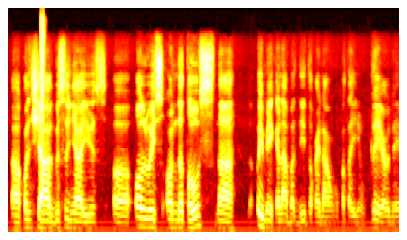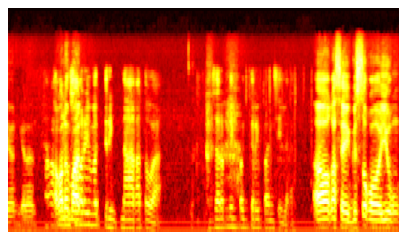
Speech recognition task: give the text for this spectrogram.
Ah, kung siya gusto niya is ah, always on the toes na uy may kalaban dito kailangan ko patayin yung player na yun ganun. Ako, Ako naman- sorry mag-trip, nakakatuwa. Masarap din pag-tripan sila. Ako kasi gusto ko yung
